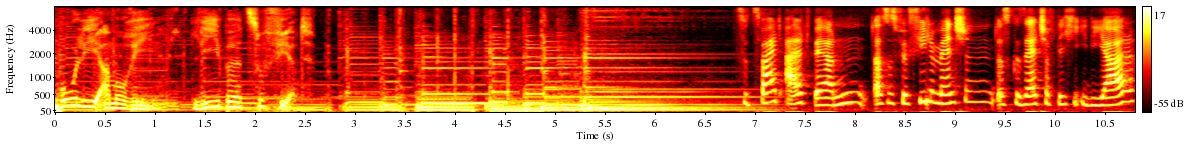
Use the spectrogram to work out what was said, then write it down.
Polyamorie, Liebe zu viert. Zu zweit alt werden, das ist für viele Menschen das gesellschaftliche Ideal,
